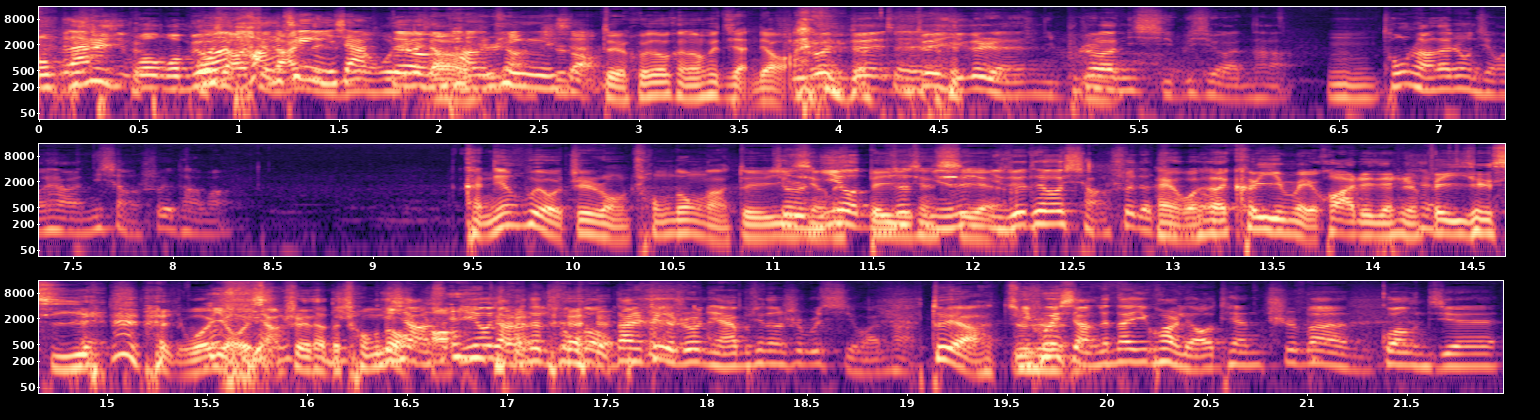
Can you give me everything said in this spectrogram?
我不是我我没有想解答你的疑问我只是对我们想旁听一下。对，回头可能会剪掉比。如说你对对你对一个人，你不知道你喜不喜欢他，嗯，通常在这种情况下，你想睡他吗？肯定会有这种冲动啊，对于异性就是你有被异性吸你对你对你引。对他有想睡的冲哎，动。我才刻意美化这件事，被异性吸引，我有想睡他的冲动。你你想睡，你有想睡他的冲动，但是这个时候你还不确定是不是喜欢他。对啊，就你会想跟他一块儿聊天、吃饭、逛街，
